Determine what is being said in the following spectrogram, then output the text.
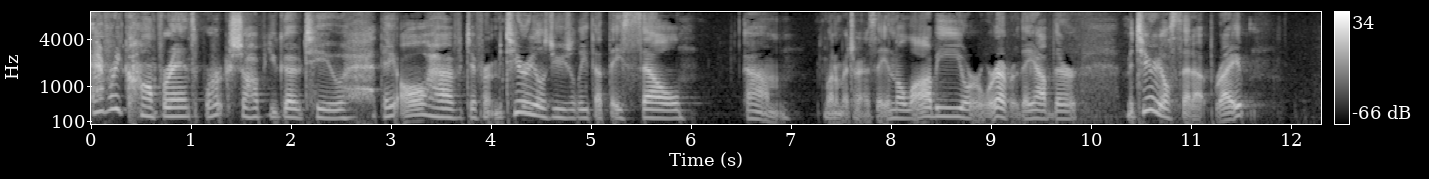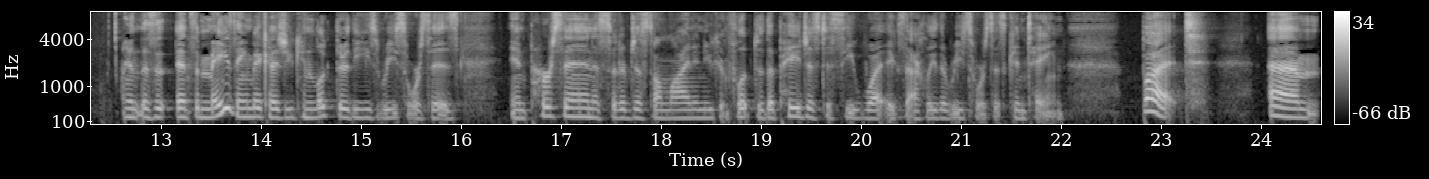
every conference, workshop you go to, they all have different materials usually that they sell. Um, what am I trying to say? In the lobby or wherever they have their material set up, right? And this is, it's amazing because you can look through these resources in person instead of just online, and you can flip through the pages to see what exactly the resources contain. But um,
